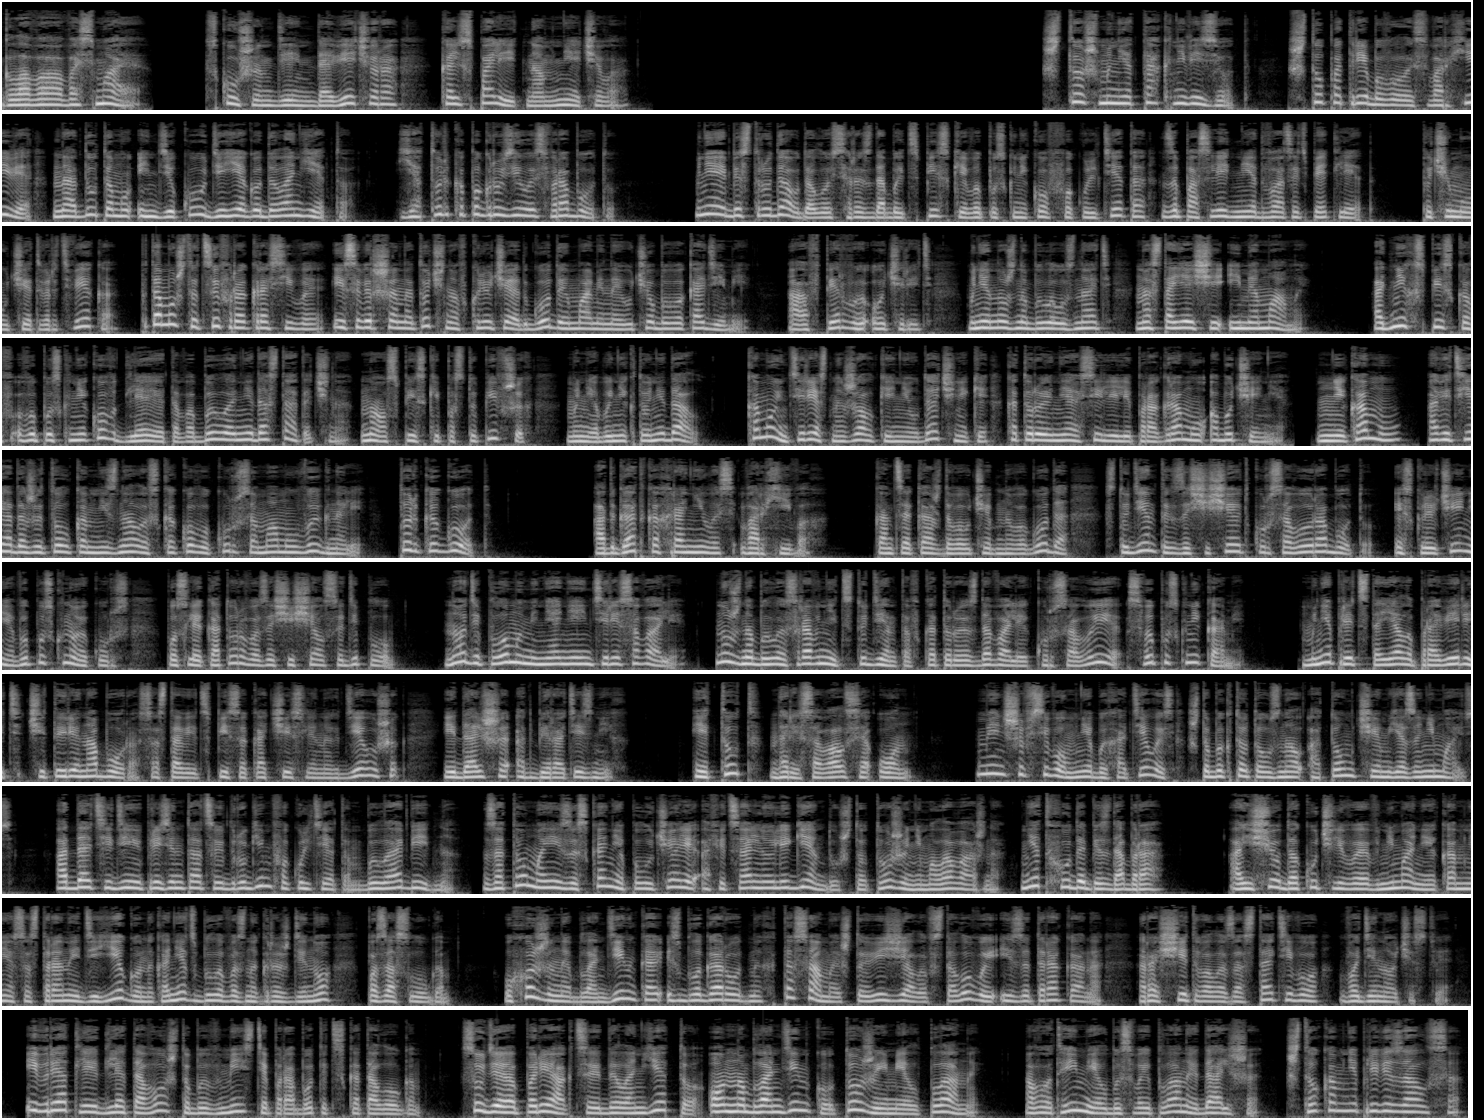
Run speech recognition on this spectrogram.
Глава восьмая. Скушен день до вечера, коль спалить нам нечего. Что ж мне так не везет? Что потребовалось в архиве надутому индюку Диего де Ланьето? Я только погрузилась в работу. Мне без труда удалось раздобыть списки выпускников факультета за последние 25 лет. Почему четверть века? Потому что цифра красивая и совершенно точно включает годы маминой учебы в академии. А в первую очередь мне нужно было узнать настоящее имя мамы. Одних списков выпускников для этого было недостаточно, но списки поступивших мне бы никто не дал. Кому интересны жалкие неудачники, которые не осилили программу обучения? Никому. А ведь я даже толком не знала, с какого курса маму выгнали. Только год. Отгадка хранилась в архивах. В конце каждого учебного года студенты защищают курсовую работу, исключение — выпускной курс, после которого защищался диплом. Но дипломы меня не интересовали. Нужно было сравнить студентов, которые сдавали курсовые, с выпускниками. Мне предстояло проверить четыре набора, составить список отчисленных девушек и дальше отбирать из них. И тут нарисовался он. Меньше всего мне бы хотелось, чтобы кто-то узнал о том, чем я занимаюсь. Отдать идею презентации другим факультетам было обидно. Зато мои изыскания получали официальную легенду, что тоже немаловажно. Нет худа без добра. А еще докучливое внимание ко мне со стороны Диего наконец было вознаграждено по заслугам. Ухоженная блондинка из благородных, та самая, что визжала в столовой из-за таракана, рассчитывала застать его в одиночестве. И вряд ли для того, чтобы вместе поработать с каталогом. Судя по реакции Деланьетто, он на блондинку тоже имел планы. Вот и имел бы свои планы дальше. Что ко мне привязался?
